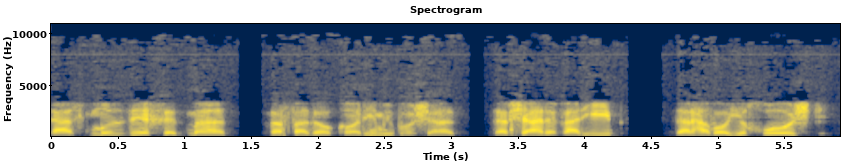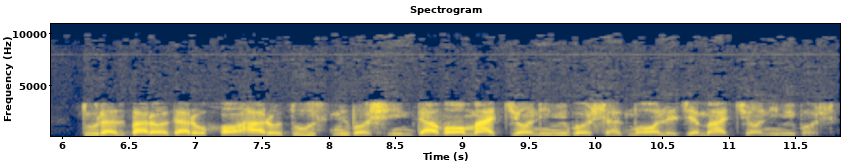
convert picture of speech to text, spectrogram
دستمزد خدمت و فداکاری می باشد در شهر غریب در هوای خشک دور از برادر و خواهر و دوست می باشیم دوا مجانی می باشد معالجه مجانی می باشد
